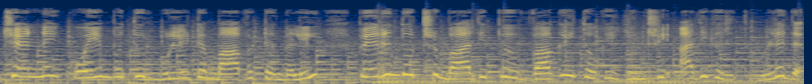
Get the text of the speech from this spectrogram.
சென்னை கோயம்புத்தூர் உள்ளிட்ட மாவட்டங்களில் பெருந்தொற்று பாதிப்பு வகை தொகையின்றி அதிகரித்துள்ளது.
